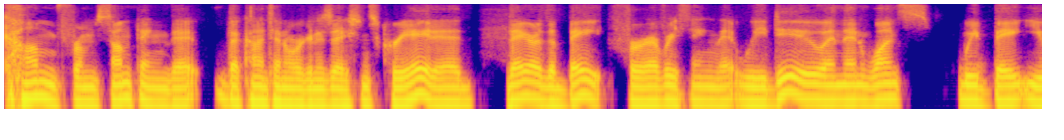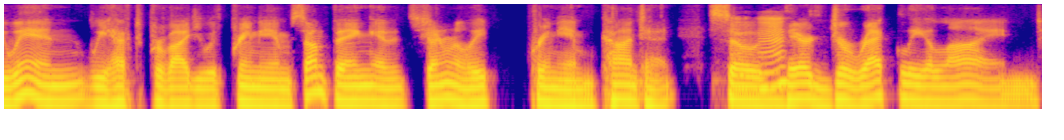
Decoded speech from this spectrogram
come from something that the content organizations created. They are the bait for everything that we do. And then once we bait you in, we have to provide you with premium something, and it's generally premium content. So mm-hmm. they're directly aligned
